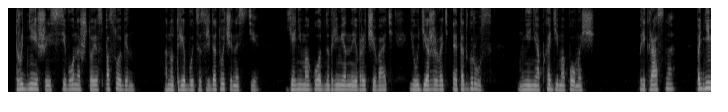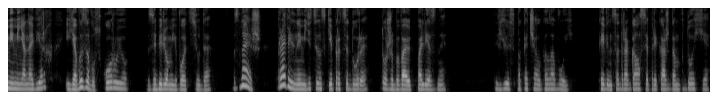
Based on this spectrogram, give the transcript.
– труднейшее из всего, на что я способен. Оно требует сосредоточенности. Я не могу одновременно и врачевать, и удерживать этот груз. Мне необходима помощь. Прекрасно. Подними меня наверх, и я вызову скорую. Заберем его отсюда. Знаешь, правильные медицинские процедуры тоже бывают полезны. Льюис покачал головой. Кевин содрогался при каждом вдохе,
